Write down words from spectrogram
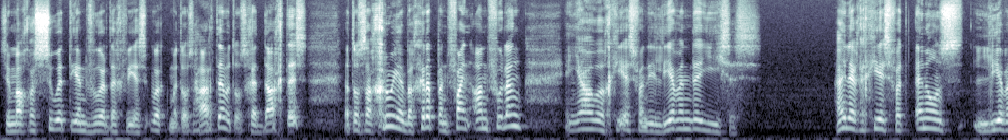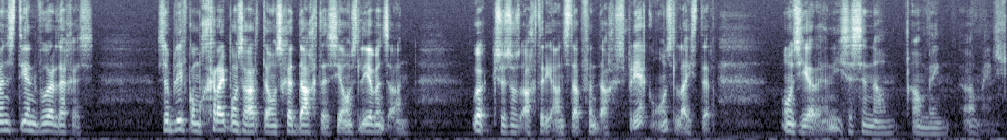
So mag ons so teenwoordig wees ook met ons harte, met ons gedagtes, dat ons sal groei in begrip en fyn aanvoeling en jou Gees van die lewende Jesus. Heilige Gees wat in ons lewens teenwoordig is. Asseblief kom gryp ons harte, ons gedagtes, ja ons lewens aan ook soos ons agter die aanstap vandag spreek ons luister ons Here in Jesus se naam amen amen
